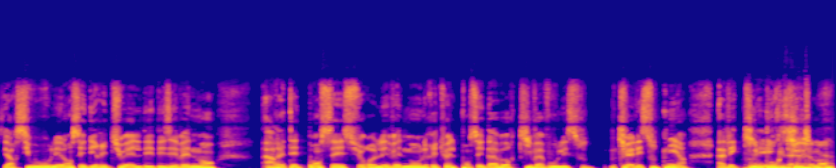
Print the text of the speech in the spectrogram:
C'est-à-dire si vous voulez lancer des rituels, des, des événements, arrêtez de penser sur l'événement ou le rituel, pensez d'abord qui va vous les qui va les soutenir, avec qui pour exactement.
